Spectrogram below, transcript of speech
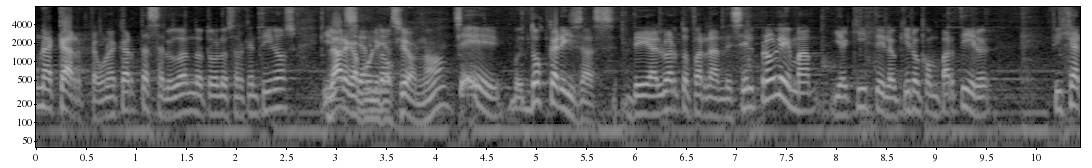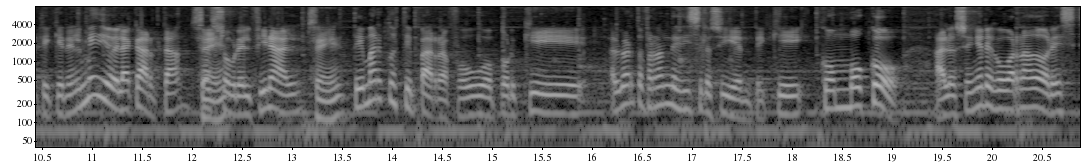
una, carta, una carta saludando a todos los argentinos. Y Larga publicación, ¿no? Sí, dos carillas de Alberto Fernández. El problema, y aquí te lo quiero compartir, Fíjate que en el medio de la carta, sobre el final, te marco este párrafo, Hugo, porque Alberto Fernández dice lo siguiente, que convocó a los señores gobernadores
